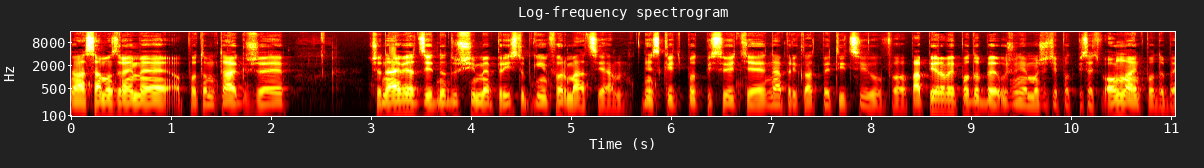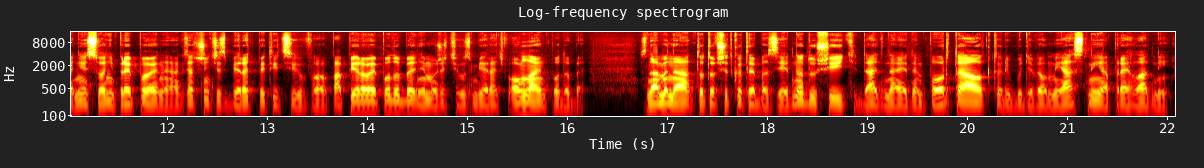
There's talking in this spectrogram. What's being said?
No a samozrejme potom tak, že čo najviac zjednodušíme prístup k informáciám. Dnes, keď podpisujete napríklad petíciu v papierovej podobe, už ju nemôžete podpísať v online podobe, nie sú ani prepojené. Ak začnete zbierať petíciu v papierovej podobe, nemôžete ju zbierať v online podobe. Znamená, toto všetko treba zjednodušiť, dať na jeden portál, ktorý bude veľmi jasný a prehľadný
